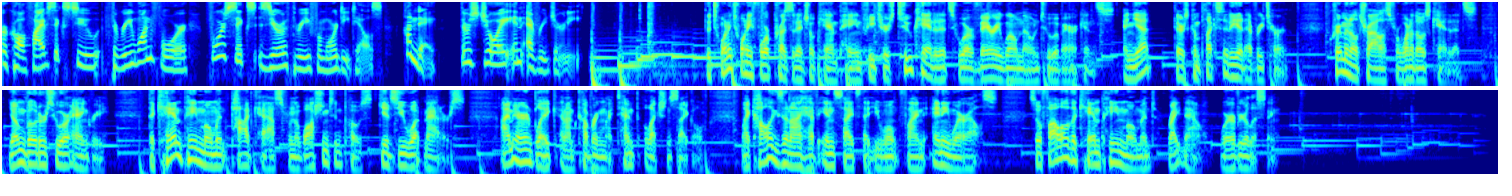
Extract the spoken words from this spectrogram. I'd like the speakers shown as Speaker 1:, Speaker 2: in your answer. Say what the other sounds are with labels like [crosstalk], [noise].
Speaker 1: or call 562-314-4603 for more details. Hyundai, there's joy in every journey.
Speaker 2: The 2024 presidential campaign features two candidates who are very well known to Americans. And yet, there's complexity at every turn. Criminal trials for one of those candidates, young voters who are angry. The Campaign Moment podcast from the Washington Post gives you what matters. I'm Aaron Blake, and I'm covering my 10th election cycle. My colleagues and I have insights that you won't find anywhere else. So follow the campaign moment right now, wherever you're listening.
